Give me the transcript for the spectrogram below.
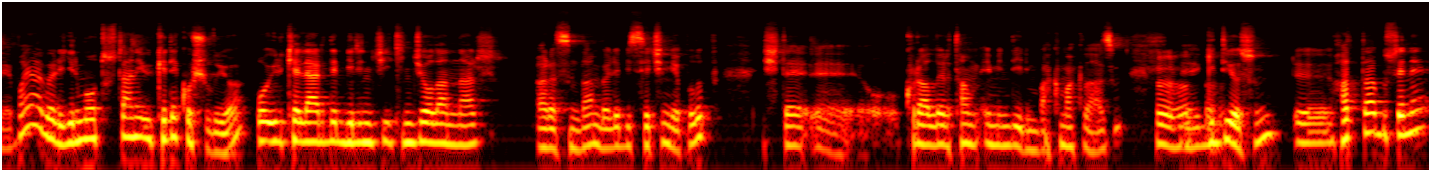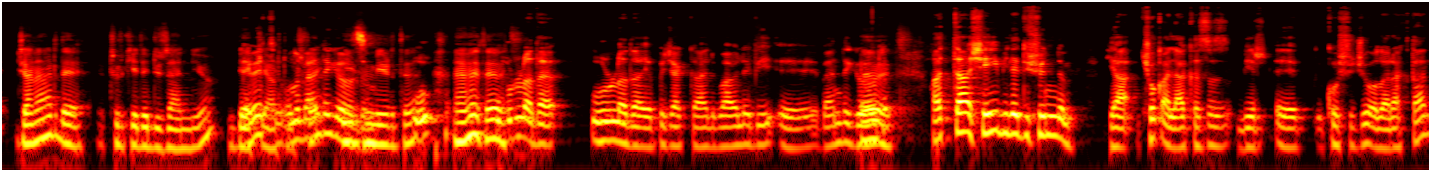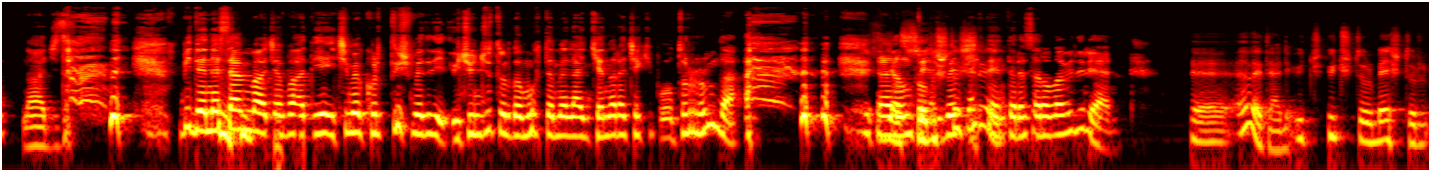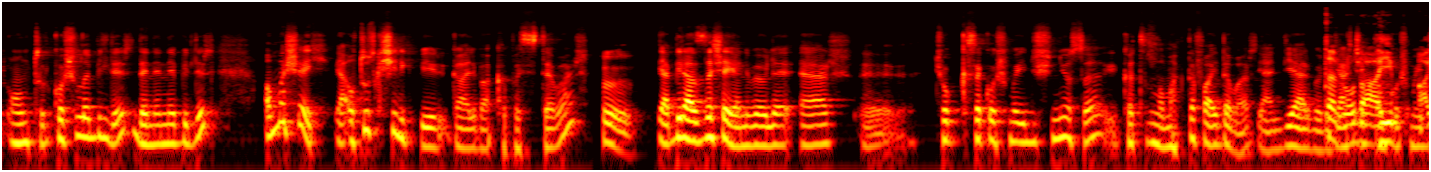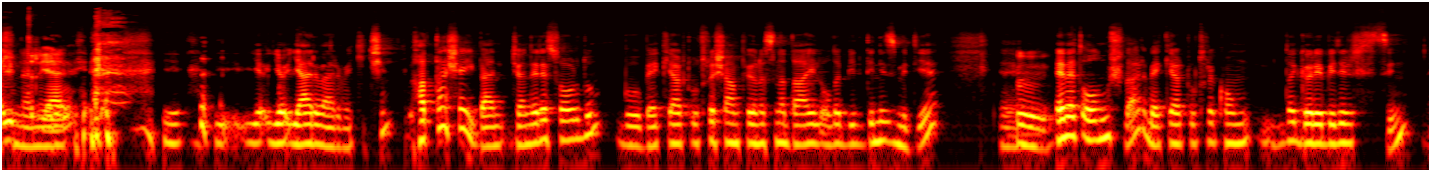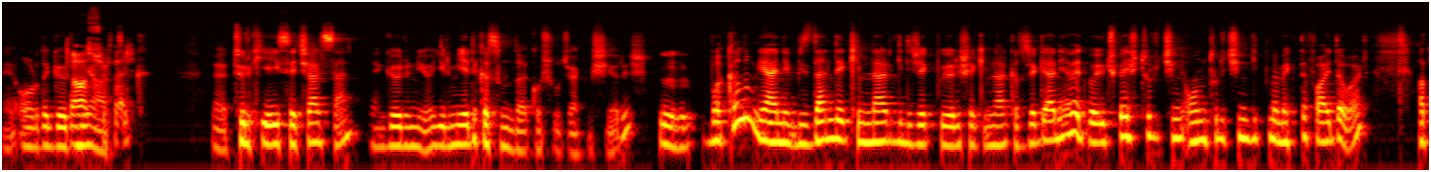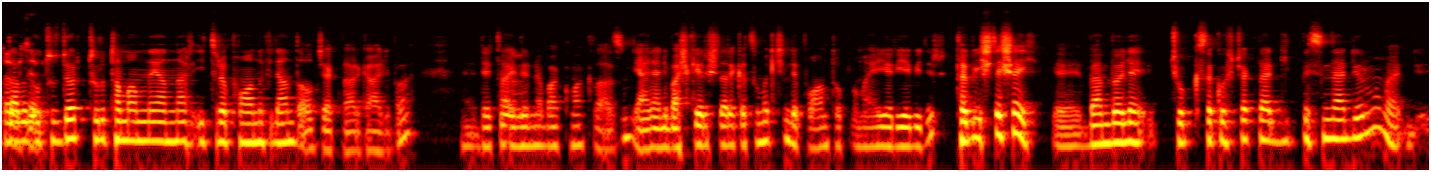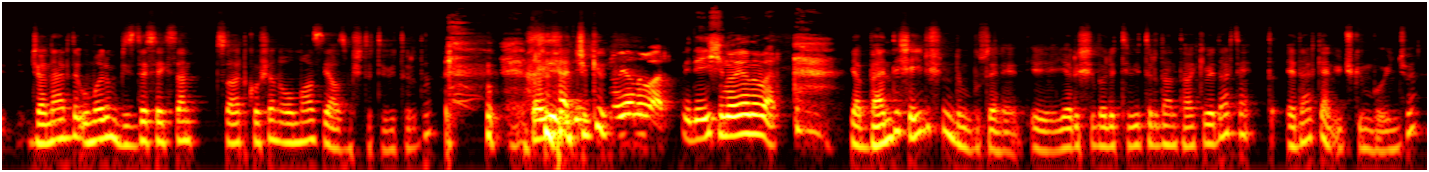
E, Baya böyle 20-30 tane ülkede koşuluyor. O ülkelerde birinci, ikinci olanlar arasından böyle bir seçim yapılıp işte e, kuralları tam emin değilim bakmak lazım. Hı hı, e, gidiyorsun. E, hatta bu sene Caner de Türkiye'de düzenliyor. Backyard evet onu ben de gördüm. İzmir'de. U- evet evet. Urla'da Urla'da yapacak galiba öyle bir e, ben de gördüm. Evet. Hatta şeyi bile düşündüm. Ya çok alakasız bir e, koşucu olaraktan naciz bir denesem mi acaba diye içime kurt düşmedi değil. Üçüncü turda muhtemelen kenara çekip otururum da. yani ya onu tecrübe etmek şey... de enteresan olabilir yani. Ee, evet yani 3 3 tur, 5 tur, 10 tur koşulabilir, denenebilir. Ama şey ya 30 kişilik bir galiba kapasite var. Hmm. Ya biraz da şey hani böyle eğer e, çok kısa koşmayı düşünüyorsa katılmamakta fayda var. Yani diğer böyle Tabii gerçekten ayıp, koşmayı düşünenlere yani. yer vermek için. Hatta şey ben Caner'e sordum bu Backyard Ultra Şampiyonası'na dahil olabildiniz mi diye. E, hmm. Evet olmuşlar. Backyardultra.com'da görebilirsin. E, orada görünüyor Aa, artık. E, Türkiye'yi seçersen e, görünüyor. 27 Kasım'da koşulacakmış yarış. Hı hı. Bakalım yani bizden de kimler gidecek bu yarışa, kimler katılacak. Yani evet böyle 3-5 tur için, 10 tur için gitmemekte fayda var. Hatta tabii, böyle tabii. 34 turu tamamlayanlar ITRA puanı falan da alacaklar galiba. E, detaylarına Hı. bakmak lazım. Yani hani başka yarışlara katılmak için de puan toplamaya yarayabilir. Tabii işte şey ben böyle çok kısa koşacaklar gitmesinler diyorum ama Caner de umarım bizde 80 saat koşan olmaz yazmıştı Twitter'da. Tabii yani bir çünkü o yanı var. Bir de işin o yanı var. Ya ben de şeyi düşündüm bu sene. E, yarışı böyle Twitter'dan takip ederken ederken 3 gün boyunca.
